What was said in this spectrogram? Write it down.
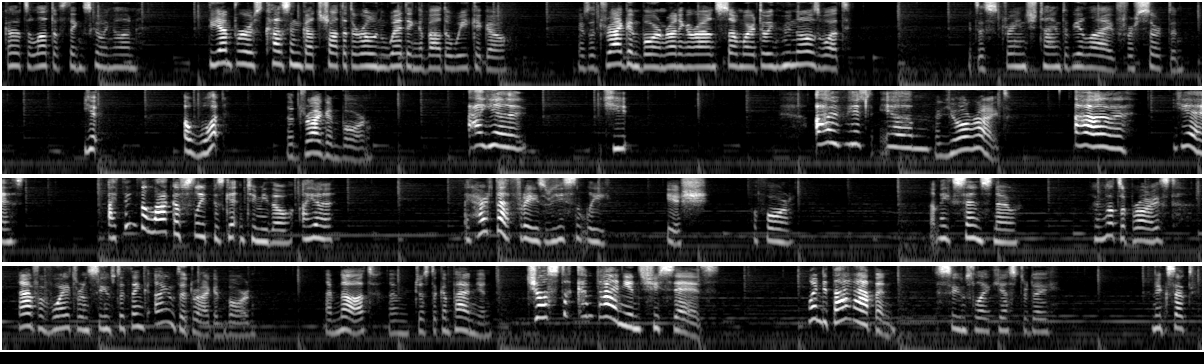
got a lot of things going on. The Emperor's cousin got shot at her own wedding about a week ago. There's a Dragonborn running around somewhere doing who knows what. It's a strange time to be alive, for certain. You. A what? A dragonborn. I, uh. You. I was, um. You're right. Uh. Yes. I think the lack of sleep is getting to me, though. I, uh. I heard that phrase recently ish before. That makes sense now. I'm not surprised. Half of Whiterun seems to think I'm the Dragonborn. I'm not, I'm just a companion. Just a companion, she says. When did that happen? Seems like yesterday. Except.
